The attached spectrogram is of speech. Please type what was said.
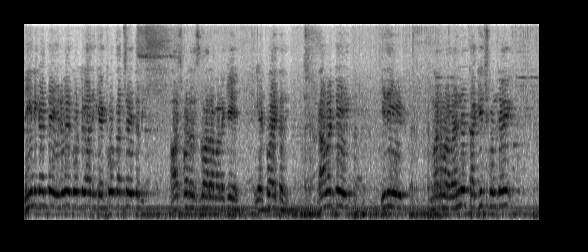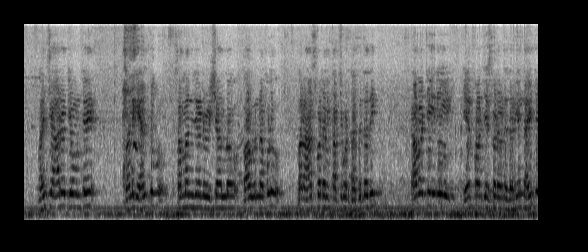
దీనికంటే ఇరవై కోట్లు కాదు ఇంకా ఎక్కువ ఖర్చు అవుతుంది. హాస్పిటల్స్ ద్వారా మనకి ఎక్కువ అవుతుంది. కాబట్టి ఇది మనం అవన్నీ తగ్గించుకుంటే మంచి ఆరోగ్యం ఉంటే మనకి హెల్త్ సంబంధించిన విషయాల్లో బాగున్నప్పుడు మన హాస్పిటల్ ఖర్చు కూడా తగ్గుతుంది. కాబట్టి ఇది ఏర్పాటు చేసుకోవడం అనేది జరిగింది. అయితే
